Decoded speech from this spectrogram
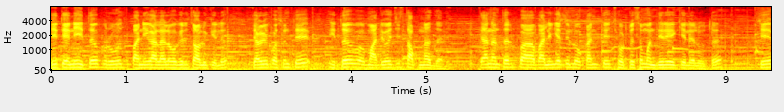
ते त्यांनी इथं रोज पाणी घालायला वगैरे चालू केलं. त्यावेळीपासून ते इथं महादेवाची स्थापना झाली. त्यानंतर पा बालिंग्यातील लोकांनी ते छोटंसं मंदिर हे केलेलं होतं. ते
